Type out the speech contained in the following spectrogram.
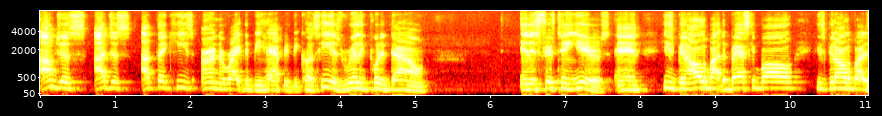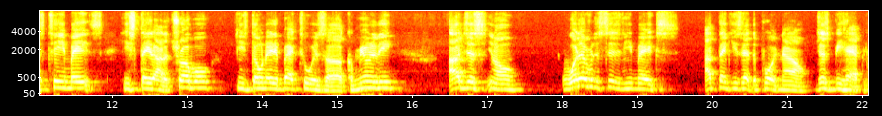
I'm just, I just, I think he's earned the right to be happy because he has really put it down in his 15 years, and he's been all about the basketball. He's been all about his teammates. He stayed out of trouble. He's donated back to his uh, community. I just, you know, whatever decision he makes, I think he's at the point now. Just be happy.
